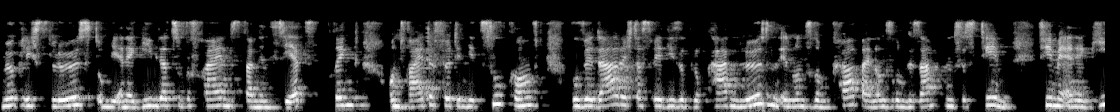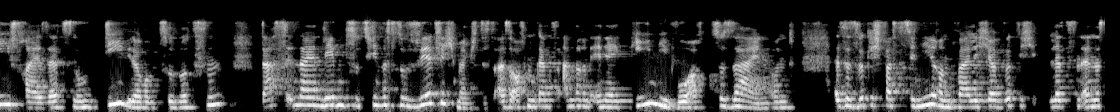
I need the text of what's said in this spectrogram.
möglichst löst, um die Energie wieder zu befreien, das dann ins Jetzt bringt und weiterführt in die Zukunft, wo wir dadurch, dass wir diese Blockaden lösen in unserem Körper, in unserem gesamten System, viel mehr Energie freisetzen, um die wiederum zu nutzen, das in dein Leben zu ziehen, was du wirklich möchtest. Also auf einem ganz anderen Energieniveau auch zu sein. Und es ist wirklich faszinierend, weil ich ja wirklich letzten Endes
